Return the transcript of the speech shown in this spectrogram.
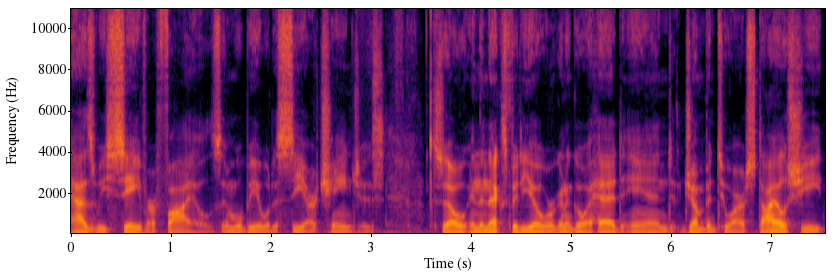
as we save our files and we'll be able to see our changes. So in the next video, we're going to go ahead and jump into our style sheet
